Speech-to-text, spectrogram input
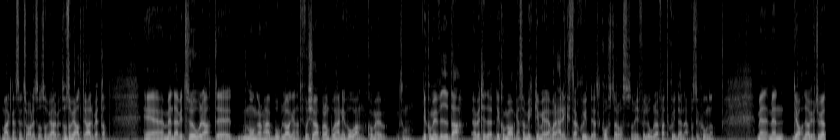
marknadsneutral så som vi, arbet, så som vi alltid arbetat. Eh, men där vi tror att eh, många av de här bolagen, att vi får köpa dem på den här nivån, kommer, liksom, det kommer vida över tid. Det kommer avkasta mycket mer än vad det här extra skyddet kostar oss som vi förlorar för att skydda den här positionen. Men, men ja, det har vi gjort. Så vi har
